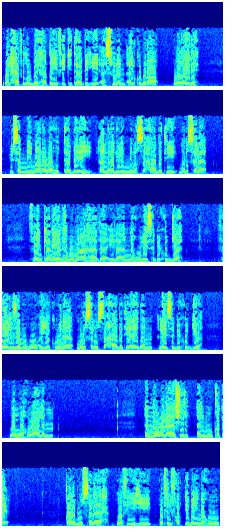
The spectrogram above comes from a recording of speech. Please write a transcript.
والحافظ البيهقي في كتابه السنن الكبرى وغيره يسمي ما رواه التابعي عن رجل من الصحابة مرسلا فإن كان يذهب مع هذا إلى أنه ليس بحجة فيلزمه أن يكون مرسل الصحابة أيضا ليس بحجة والله أعلم. النوع العاشر المنقطع. قال ابن الصلاح وفيه وفي الفرق بينه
